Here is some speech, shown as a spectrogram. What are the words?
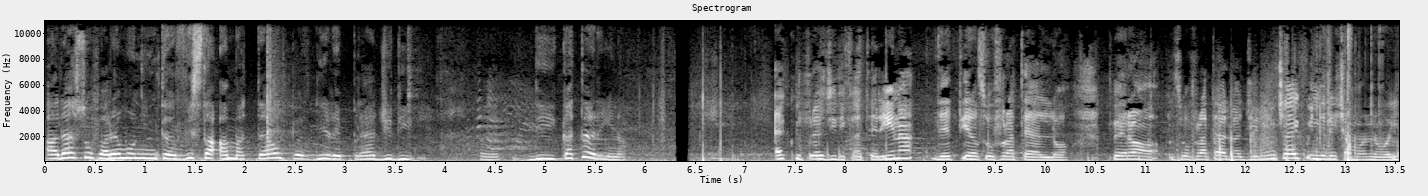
Adesso faremo un'intervista a Matteo per dire i pregi di, eh, di Caterina. Ecco i pregi di Caterina detti da suo fratello, però suo fratello oggi non c'è, quindi diciamo a noi.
